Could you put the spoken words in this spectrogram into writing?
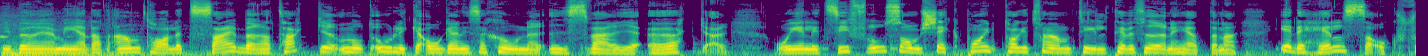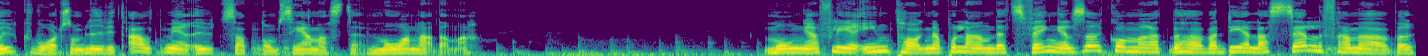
Vi börjar med att antalet cyberattacker mot olika organisationer i Sverige ökar. Och enligt siffror som Checkpoint tagit fram till TV4 Nyheterna är det hälsa och sjukvård som blivit allt mer utsatt de senaste månaderna. Många fler intagna på landets fängelser kommer att behöva dela cell framöver.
